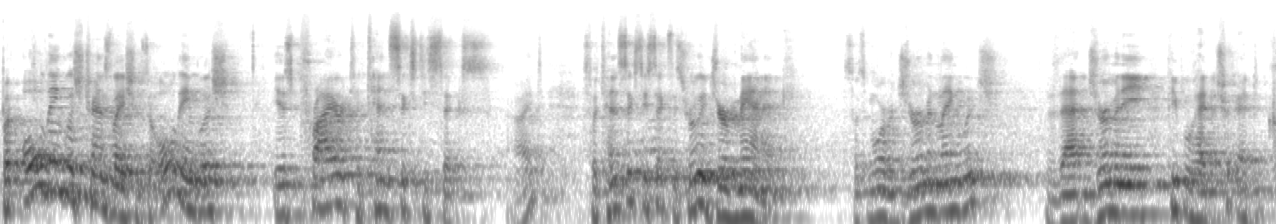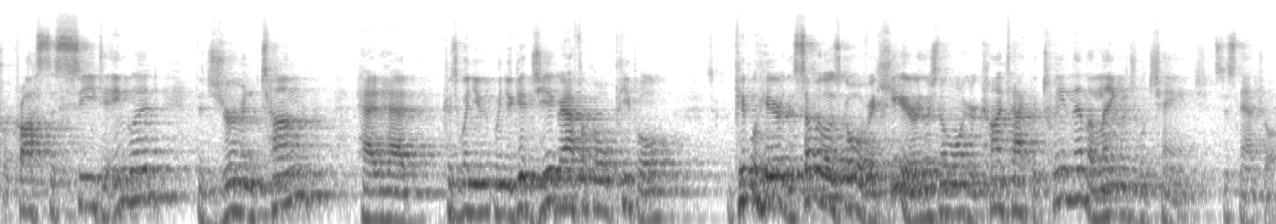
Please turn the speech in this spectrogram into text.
But Old English translations, the Old English is prior to 1066, all right? So 1066 is really Germanic. So it's more of a German language. That Germany, people had, had crossed the sea to England. The German tongue had had, because when you, when you get geographical people, people here, that some of those go over here, there's no longer contact between them, a language will change. It's just natural.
